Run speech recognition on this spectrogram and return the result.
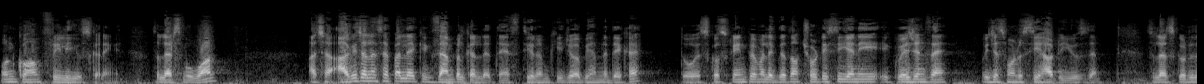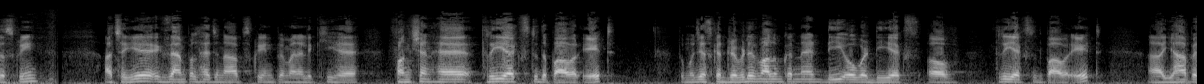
ان کو ہم فریلی یوز کریں گے۔ سو لیٹس موو آن اچھا آگے چلنے سے پہلے ایک ایگزامپل کر لیتے ہیں اس تھورم کی جو ابھی ہم نے دیکھا ہے۔ تو اس کو اسکرین پہ میں لکھ دیتا ہوں۔ چھوٹی سی یعنی اکویژنس ہیں۔ We just want to see how to use them so let's go to the screen اچھا یہ ایگزامپل ہے جناب اسکرین پہ میں نے لکھی ہے۔ فنکشن ہے 3 ایکس ٹو دا پاور 8 تو مجھے اس کا ڈریویٹو معلوم کرنا ہے۔ D over d x of 3 x power 8 یہاں پہ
